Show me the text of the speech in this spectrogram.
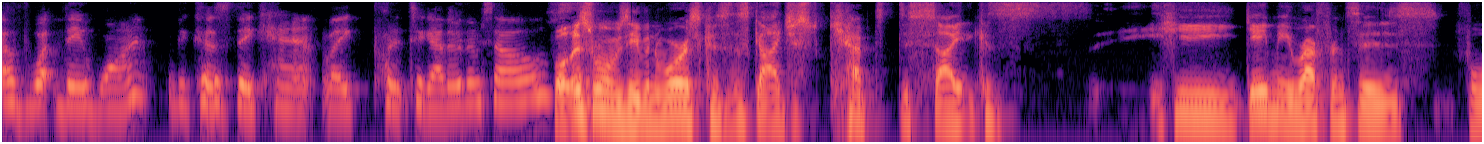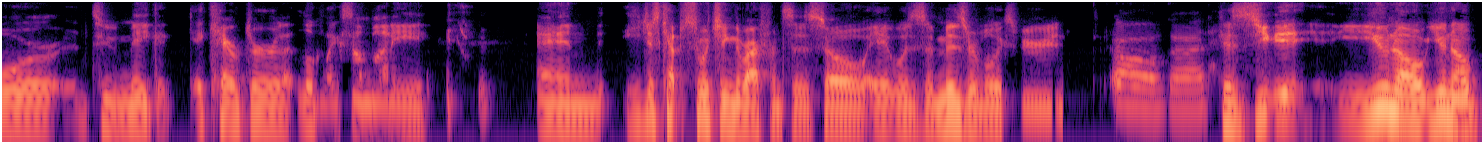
of what they want because they can't like put it together themselves Well, this one was even worse because this guy just kept deciding because he gave me references for to make a, a character that looked like somebody, and he just kept switching the references. So it was a miserable experience oh god because you you know you know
